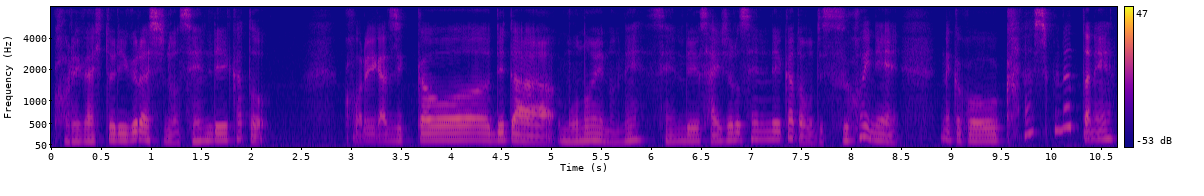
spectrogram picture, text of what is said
これが一人暮らしの洗礼かとこれが実家を出たものへのね洗礼最初の洗礼かと思ってすごいねなんかこう悲しくなったね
